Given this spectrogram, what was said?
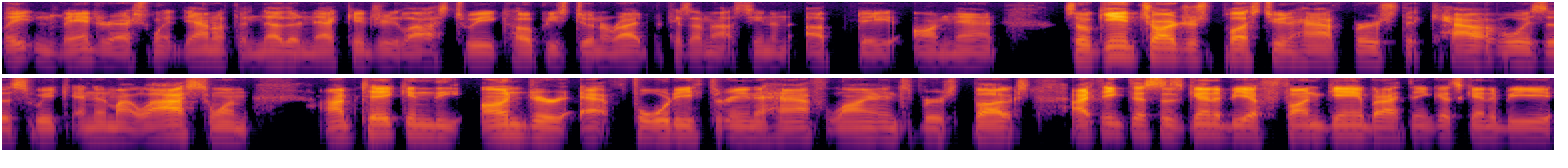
Leighton Vander Esch went down with another neck injury last week. Hope he's doing all right because I've not seen an update on that. So again, Chargers plus two and a half versus the Cowboys this week. And then my last one, I'm taking the under at 43 and a half Lions versus Bucks. I think this is going to be a fun game, but I think it's going to be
